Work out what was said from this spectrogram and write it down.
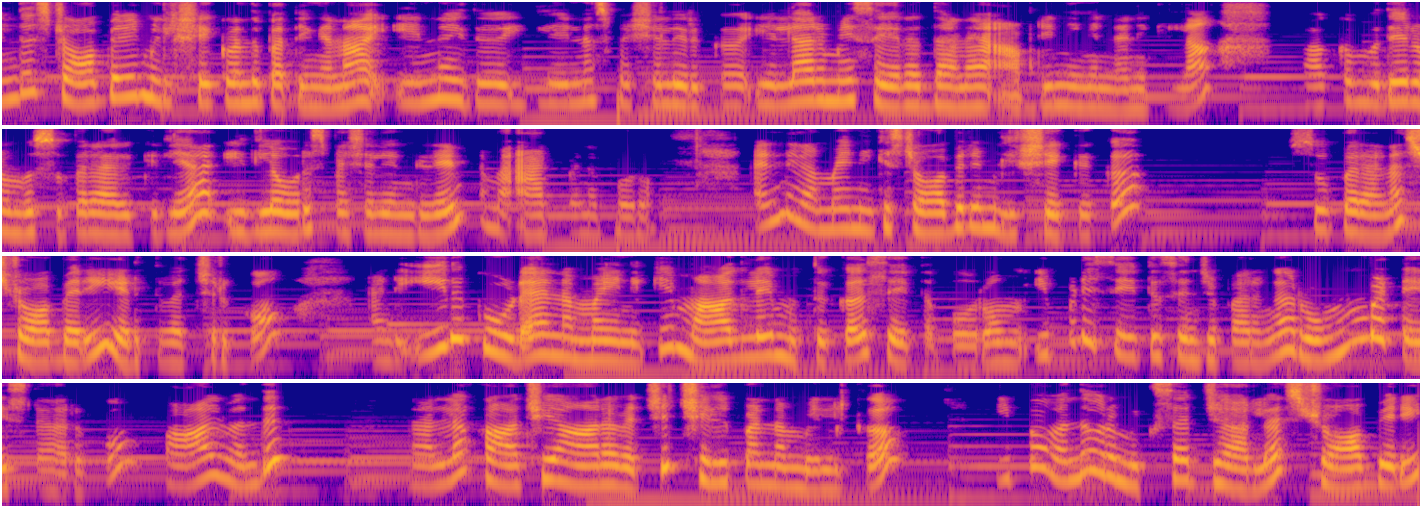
இந்த ஸ்ட்ராபெரி மில்க் ஷேக் வந்து பார்த்தீங்கன்னா என்ன இது? இதில் என்ன ஸ்பெஷல் இருக்குது எல்லாருமே செய்கிறது தானே அப்படின்னு நீங்கள் நினைக்கலாம். பார்க்கும்போதே ரொம்ப சூப்பராக இருக்கு இல்லையா? இதில் ஒரு ஸ்பெஷல் இன்க்ரீடியன்ட் நம்ம ஆட் பண்ண போகிறோம் அண்ட் நம்ம இன்றைக்கி ஸ்ட்ராபெரி மில்க் ஷேக்குக்கு சூப்பரான ஸ்ட்ராபெரி எடுத்து வச்சுருக்கோம். அண்ட் இது கூட நம்ம இன்னைக்கு மாதுளை முத்துக்கள் சேர்த்த போகிறோம் இப்படி சேர்த்து செஞ்சு பாருங்கள் ரொம்ப டேஸ்ட்டாக இருக்கும். பால் வந்து நல்லா காய்ச்சி ஆற வச்சு சில் பண்ண மில்க்கு இப்போ வந்து ஒரு மிக்சர் ஜாரில் ஸ்ட்ராபெரி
